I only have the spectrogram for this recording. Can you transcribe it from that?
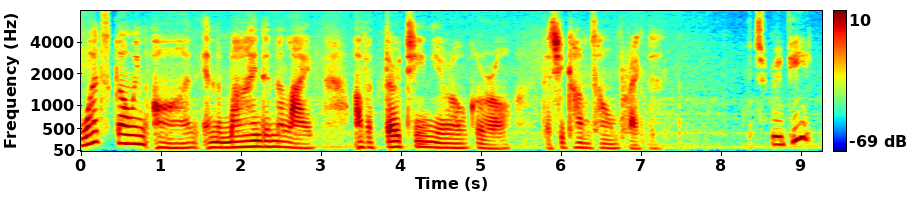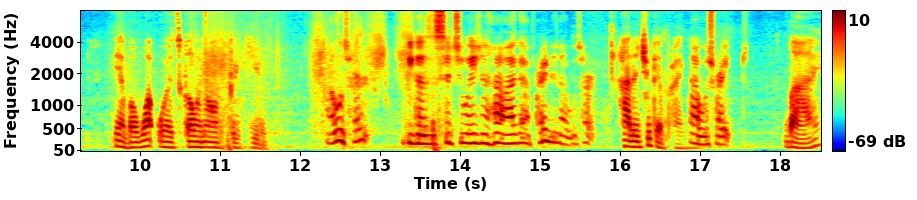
What's going on in the mind and the life of a 13 year old girl that she comes home pregnant? To repeat, Yeah, but what was going on for you? I was hurt because the situation how I got pregnant, I was hurt. How did you get pregnant? I was raped By?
